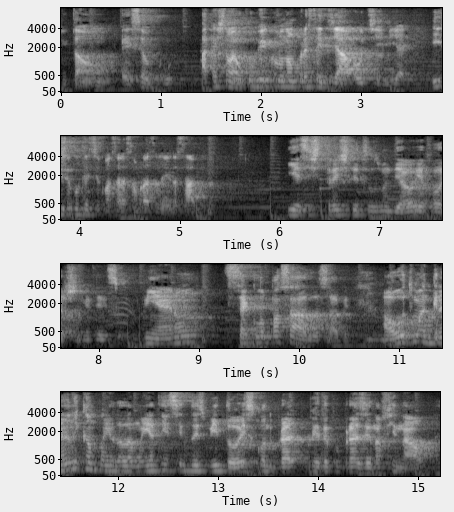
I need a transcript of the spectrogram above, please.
Então, esse é o, a questão é o currículo não precedia o time. E isso aconteceu com a seleção brasileira, sabe? E esses três títulos mundial, eu ia falar justamente disso, vieram século passado, sabe? A última grande campanha da Alemanha tem sido 2002, quando perdeu para o Brasil na final.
